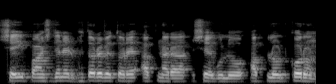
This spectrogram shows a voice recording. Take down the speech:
সেই পাঁচ দিনের ভেতরে ভেতরে আপনারা সেগুলো আপলোড করুন।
